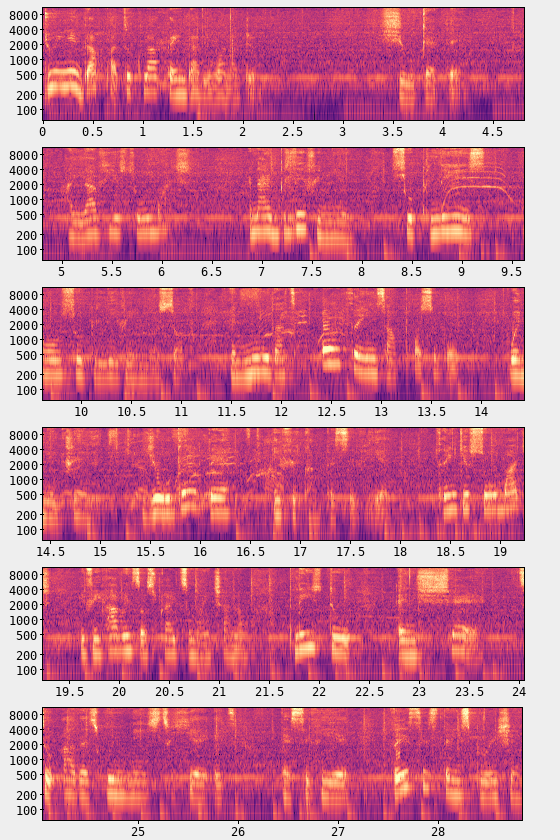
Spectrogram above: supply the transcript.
doing that particular thing that you want to do, she will get there. I love you so much and I believe in you. So please also believe in yourself and know that all things are possible when you dream. You will get there if you can persevere. Thank you so much. If you haven't subscribed to my channel, please do and share to others who needs to hear it. Persevere. This is the inspiration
